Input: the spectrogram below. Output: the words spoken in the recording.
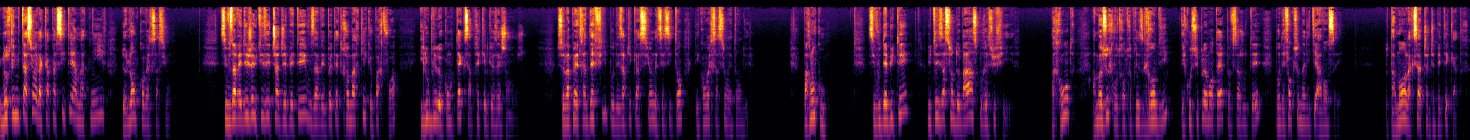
Une autre limitation est la capacité à maintenir de longues conversations. Si vous avez déjà utilisé ChatGPT, vous avez peut-être remarqué que parfois, il oublie le contexte après quelques échanges. Cela peut être un défi pour des applications nécessitant des conversations étendues. Parlons coût. Si vous débutez, l'utilisation de base pourrait suffire. Par contre, à mesure que votre entreprise grandit, des coûts supplémentaires peuvent s'ajouter pour des fonctionnalités avancées, notamment l'accès à ChatGPT 4,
